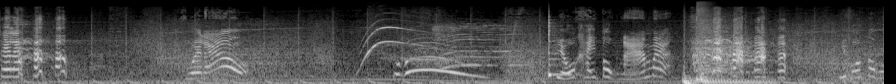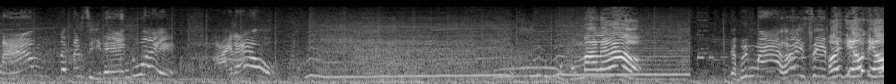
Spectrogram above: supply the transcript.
สวยแล้ววู้ฮู้ เดี๋ยวใครตกน้ำอะ มีคนตกน้ำแล้วเป็นสีแดงด้วย ตายแล้ว ผมมาแล้ว อย่าเพิ่งมาเฮ้ยสิบเฮ้ยเดี๋ยวเดี๋ยว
